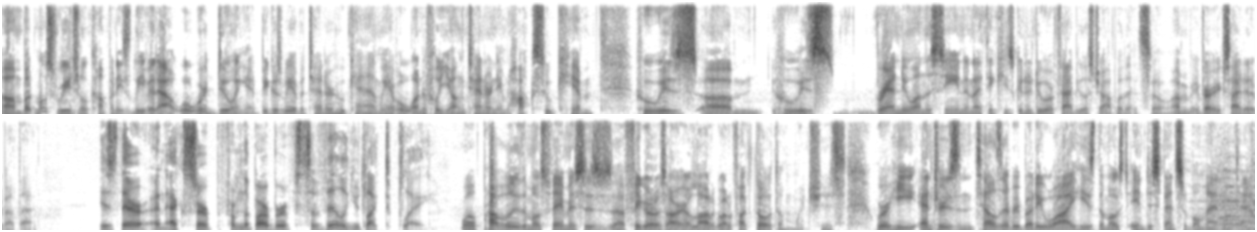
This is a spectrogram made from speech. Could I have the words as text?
Um, but most regional companies leave it out. Well, we're doing it because we have a tenor who can. We have a wonderful young tenor named Haksu Kim, who is um, who is brand new on the scene, and I think he's going to do a fabulous job with it. So I'm very excited about that. Is there an excerpt from The Barber of Seville you'd like to play? Well, probably the most famous is uh, Figaro's aria Largo al Factotum, which is where he enters and tells everybody why he's the most indispensable man in town.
